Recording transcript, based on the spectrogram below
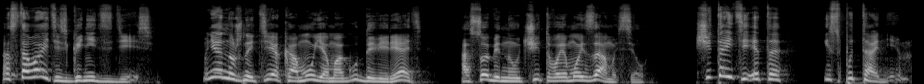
оставайтесь гнить здесь. Мне нужны те, кому я могу доверять, особенно учитывая мой замысел. Считайте это испытанием».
